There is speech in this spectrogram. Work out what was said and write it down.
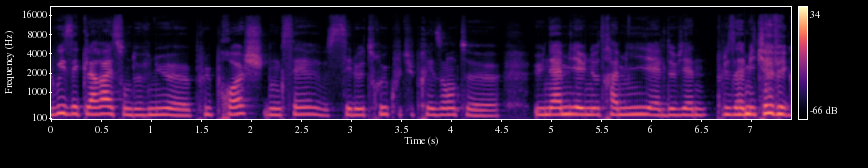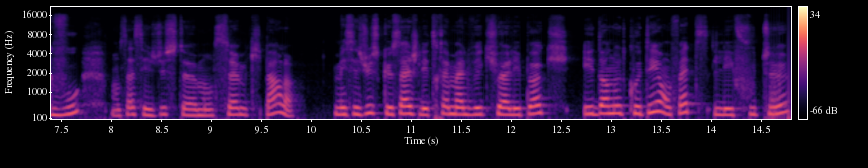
Louise et Clara, elles sont devenues euh, plus proches. Donc c'est, le truc où tu présentes euh, une amie à une autre amie et elles deviennent plus amies qu'avec vous. Bon ça c'est juste euh, mon seum qui parle. Mais c'est juste que ça je l'ai très mal vécu à l'époque. Et d'un autre côté en fait les fouteux,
